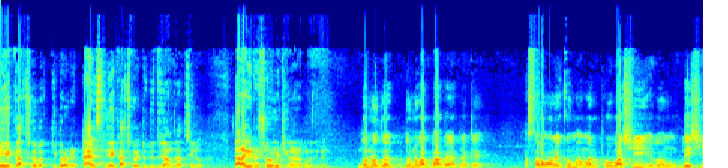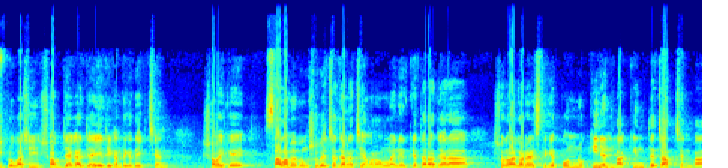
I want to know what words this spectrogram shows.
নিয়ে কাজ করে বা কী ধরনের টাইলস নিয়ে কাজ করে একটু যদি জানতে চাচ্ছিল, তার আগে একটু শোরুমের ঠিকানাটা বলে দেবেন। ধন্যবাদ ধন্যবাদ ভার ভাই আপনাকে। আসসালামু আলাইকুম, আমার প্রবাসী এবং দেশি প্রবাসী সব জায়গায় যাই যেখান থেকে দেখছেন, সবাইকে সালাম এবং শুভেচ্ছা জানাচ্ছি। আমার অনলাইনের ক্রেতারা যারা সোনারগাঁ টাইলস থেকে পণ্য কিনেন বা কিনতে চাচ্ছেন বা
